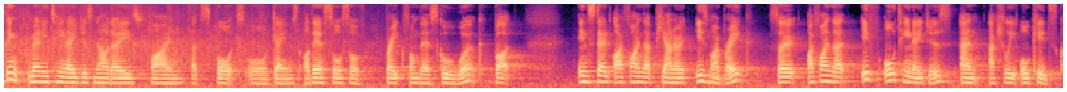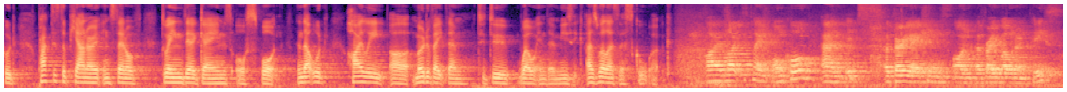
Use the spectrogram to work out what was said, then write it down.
Think many teenagers nowadays find that sports or games are their source of break from their school work, but instead I find that piano is my break. So I find that if all teenagers and actually all kids could practice the piano instead of doing their games or sport, then that would highly uh, motivate them to do well in their music as well as their schoolwork. I like to play an encore and it's a variation on a very well-known piece.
